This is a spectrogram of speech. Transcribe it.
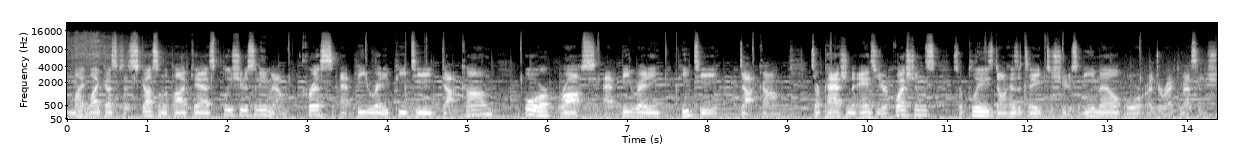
might like us to discuss on the podcast, please shoot us an email, chris at bereadypt.com or ross at bereadypt.com. It's our passion to answer your questions, so please don't hesitate to shoot us an email or a direct message.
